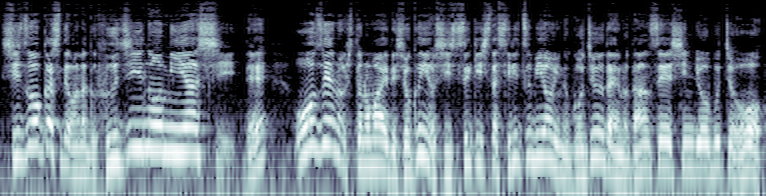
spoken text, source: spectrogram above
静岡市ではなく富士宮市で大勢の人の前で職員を叱責した私立病院の50代の男性診療部長を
